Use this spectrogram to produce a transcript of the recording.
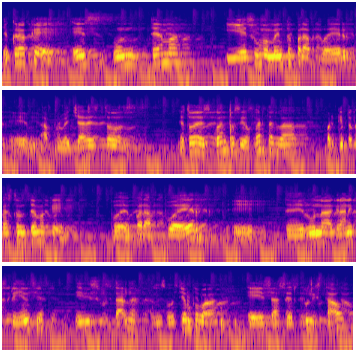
yo creo que es un tema y es un momento para poder eh, aprovechar estos estos descuentos y ofertas, ¿va? Porque tocaste un tema que para poder tener una gran experiencia y disfrutarla. Al mismo tiempo va es hacer tu listado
